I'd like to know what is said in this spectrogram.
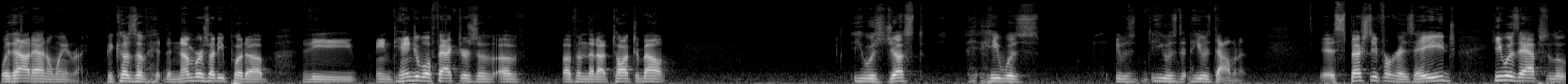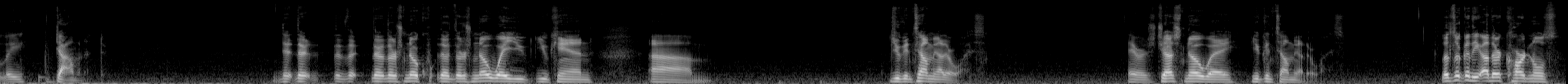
without Adam Wainwright because of the numbers that he put up, the intangible factors of, of, of him that I've talked about. He was just, he was, he was, he was, he was dominant especially for his age, he was absolutely dominant. There, there, there, there's no there's no way you you can um, you can tell me otherwise. There is just no way you can tell me otherwise. Let's look at the other Cardinals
